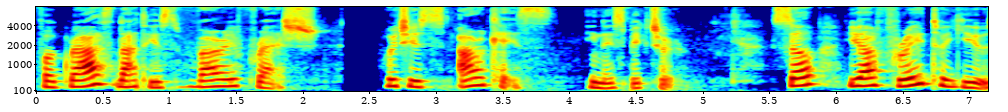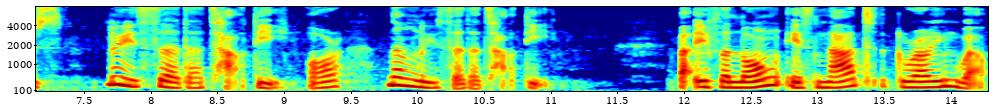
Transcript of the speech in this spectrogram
for grass that is very fresh, which is our case in this picture. So you are free to use 绿色的草地 or 嫩绿色的草地. But if the lawn is not growing well,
